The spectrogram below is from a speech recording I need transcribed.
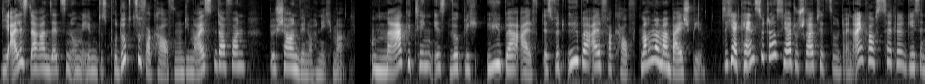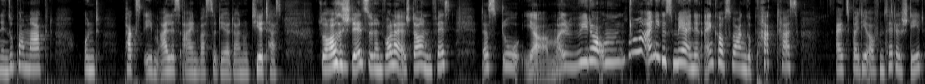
die alles daran setzen, um eben das Produkt zu verkaufen. Und die meisten davon durchschauen wir noch nicht mal. Marketing ist wirklich überall. Es wird überall verkauft. Machen wir mal ein Beispiel. Sicher kennst du das, ja? Du schreibst jetzt so deinen Einkaufszettel, gehst in den Supermarkt und packst eben alles ein, was du dir da notiert hast. Zu Hause stellst du dann voller Erstaunen fest, dass du ja mal wieder um einiges mehr in den Einkaufswagen gepackt hast, als bei dir auf dem Zettel steht.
